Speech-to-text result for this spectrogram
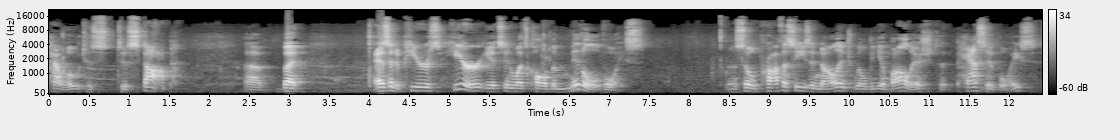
pao to, to stop. Uh, but as it appears here, it's in what's called the middle voice. So prophecies and knowledge will be abolished, the passive voice.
